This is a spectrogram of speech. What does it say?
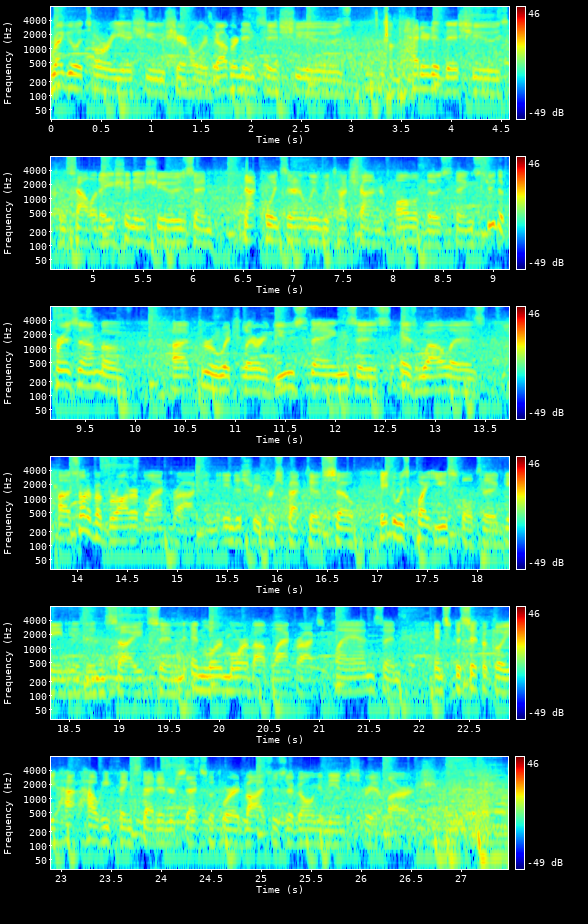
regulatory issues, shareholder governance issues, competitive issues, consolidation issues, and not coincidentally we touched on all of those things through the prism of uh, through which Larry views things as, as well as uh, sort of a broader BlackRock and industry perspective. So it was quite useful to gain his insights and, and learn more about BlackRock's plans and, and specifically how, how he thinks that intersects with where advisors are going in the industry at large.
